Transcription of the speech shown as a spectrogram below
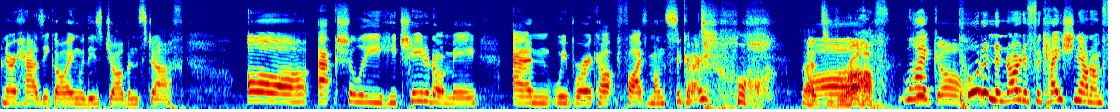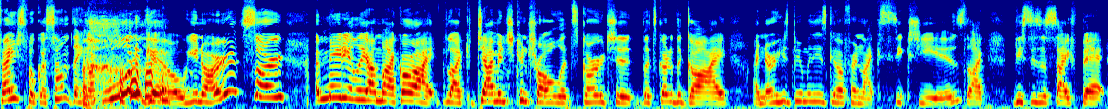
You know, how's he going with his job and stuff? Oh, actually, he cheated on me, and we broke up five months ago. Oh, that's Oh. rough. like God. put in a notification out on Facebook or something. Like what a girl, you know. So immediately I'm like, all right, like damage control. Let's go to let's go to the guy. I know he's been with his girlfriend like six years. Like this is a safe bet.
